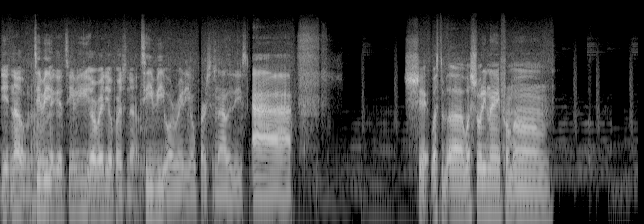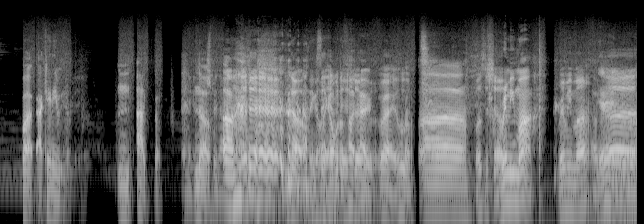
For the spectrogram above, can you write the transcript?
Yeah, no, no, TV. nigga, TV or radio personality. TV or radio personalities. Ah. shit. What's the uh? What's Shorty name from um? Fuck, I can't even. Mm, I no. That nigga No. Uh, No. That nigga like, I wanna fuck her. Right, who? uh, What's the show? Remy Ma. Remy Ma? Okay. Yeah.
